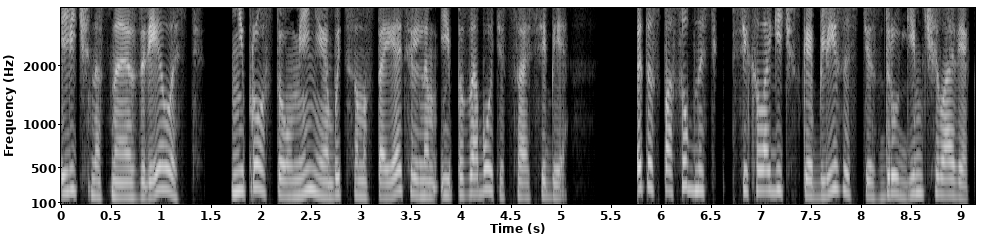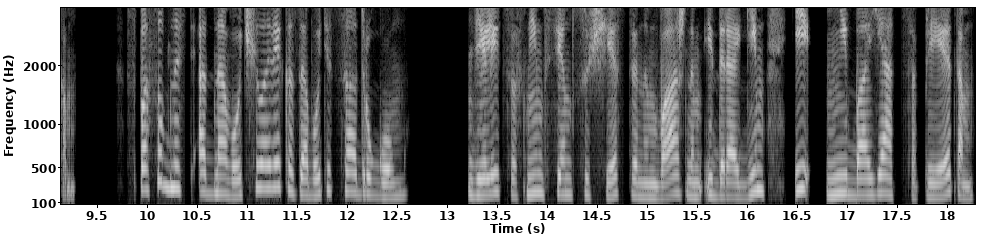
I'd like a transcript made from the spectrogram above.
Личностная зрелость — не просто умение быть самостоятельным и позаботиться о себе. Это способность к психологической близости с другим человеком. Способность одного человека заботиться о другом. Делиться с ним всем существенным, важным и дорогим и не бояться при этом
